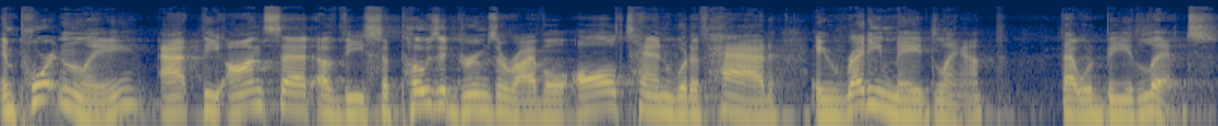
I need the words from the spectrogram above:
Importantly, at the onset of the supposed groom's arrival, all 10 would have had a ready made lamp that would be lit.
